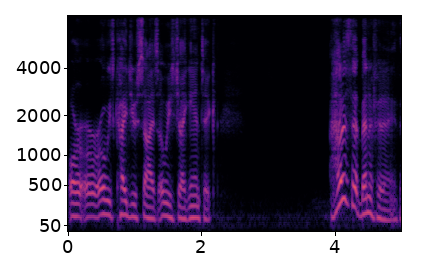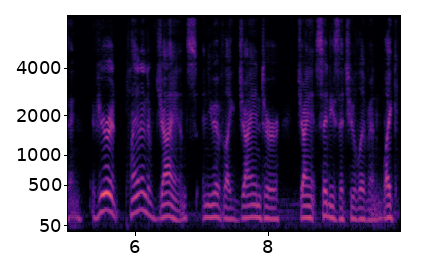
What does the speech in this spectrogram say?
or or always kaiju size, always gigantic. How does that benefit anything? If you're a planet of giants and you have like giant or giant cities that you live in, like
